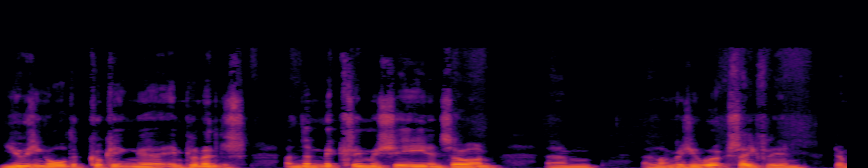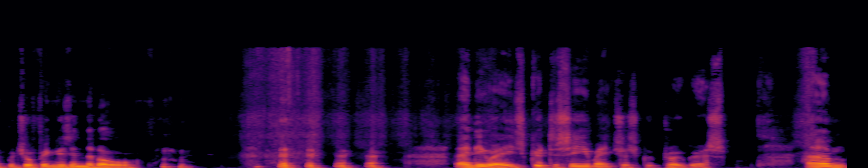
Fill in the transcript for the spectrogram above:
Using all the cooking uh, implements and the mixing machine and so on. Um, as long as you work safely and don't put your fingers in the bowl. anyway, it's good to see you make such good progress. Um,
